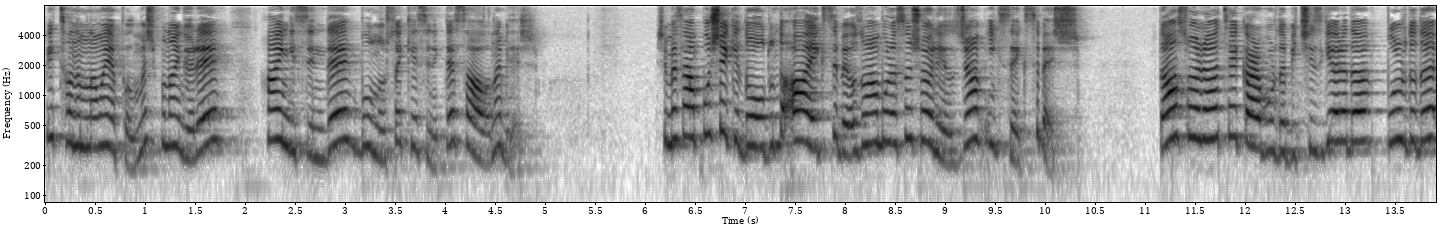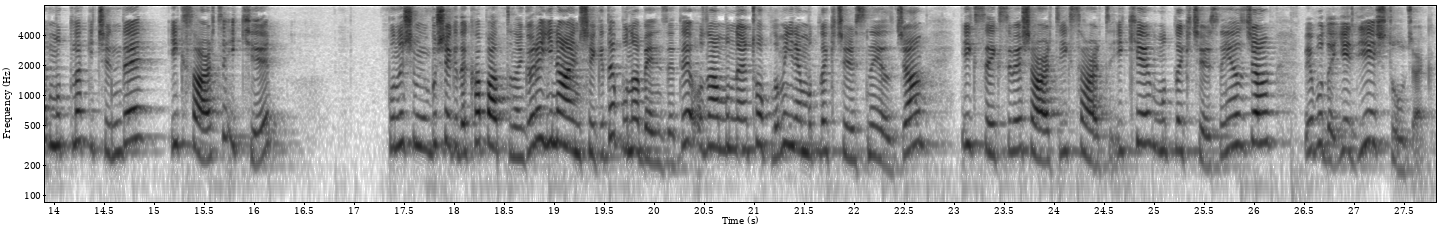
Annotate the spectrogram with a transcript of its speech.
Bir tanımlama yapılmış. Buna göre hangisinde bulunursa kesinlikle sağlanabilir. Şimdi mesela bu şekilde olduğunda a eksi b. O zaman burasını şöyle yazacağım. x eksi 5. Daha sonra tekrar burada bir çizgi arada. Burada da mutlak içinde x artı 2. Bunu şimdi bu şekilde kapattığına göre yine aynı şekilde buna benzedi. O zaman bunların toplamı yine mutlak içerisine yazacağım. x eksi 5 artı x artı 2 mutlak içerisine yazacağım. Ve bu da 7'ye eşit olacak.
